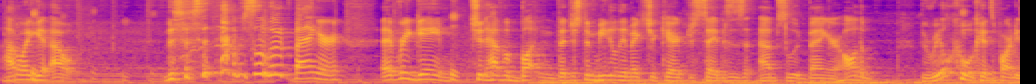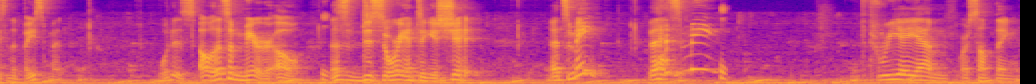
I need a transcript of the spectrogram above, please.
How do I get out? This is an absolute banger. Every game should have a button that just immediately makes your character say this is an absolute banger. Oh, the, the real cool kids party's in the basement. What is... Oh, that's a mirror. Oh, that's disorienting as shit. That's me. That's me. 3 a.m. or something.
